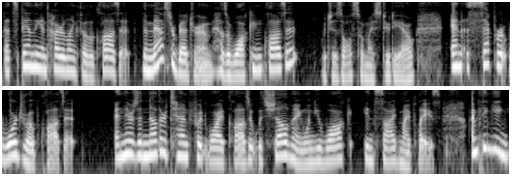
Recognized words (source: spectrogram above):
that span the entire length of the closet. The master bedroom has a walk in closet, which is also my studio, and a separate wardrobe closet. And there's another 10 foot wide closet with shelving when you walk inside my place. I'm thinking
